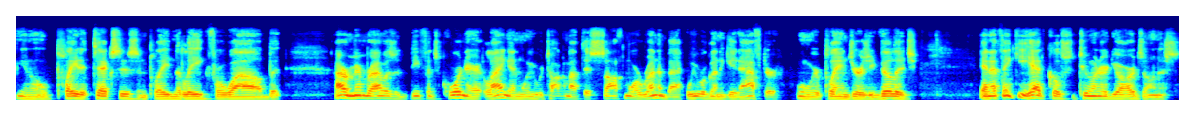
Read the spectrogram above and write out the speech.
you know, played at Texas and played in the league for a while. But I remember I was a defense coordinator at Langham. We were talking about this sophomore running back we were going to get after when we were playing Jersey Village. And I think he had close to 200 yards on us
